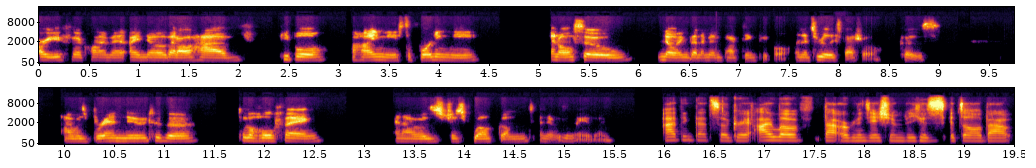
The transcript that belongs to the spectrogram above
Our Youth for the Climate, I know that I'll have people behind me supporting me and also knowing that I'm impacting people and it's really special because I was brand new to the to the whole thing and I was just welcomed and it was amazing. I think that's so great. I love that organization because it's all about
